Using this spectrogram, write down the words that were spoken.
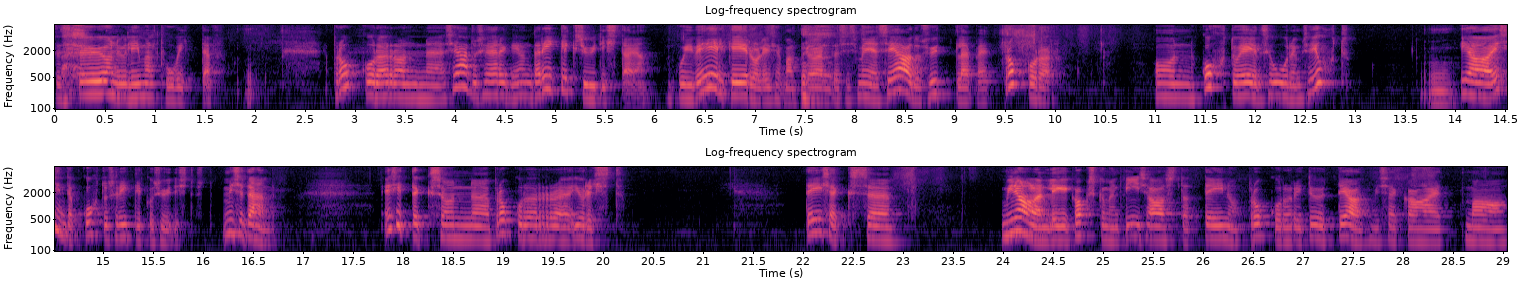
sest töö on ülimalt huvitav. prokurör on seaduse järgi, on ta riiklik süüdistaja. kui veel keerulisemalt öelda, siis meie seadus ütleb, et prokurör on kohtueelse uurimise juht mm. ja esindab kohtus riiklikku süüdistust. mis see tähendab? esiteks on äh, prokurör äh, jurist. teiseks, äh, mina olen ligi kakskümmend viis aastat teinud prokuröri tööd teadmisega, et ma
